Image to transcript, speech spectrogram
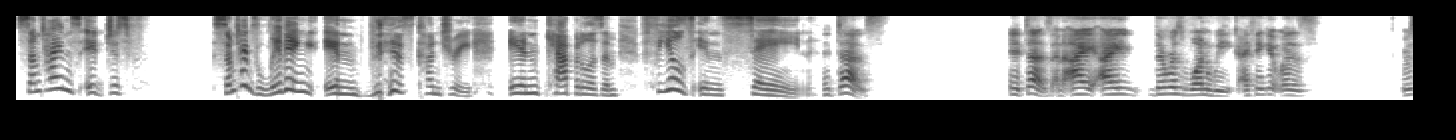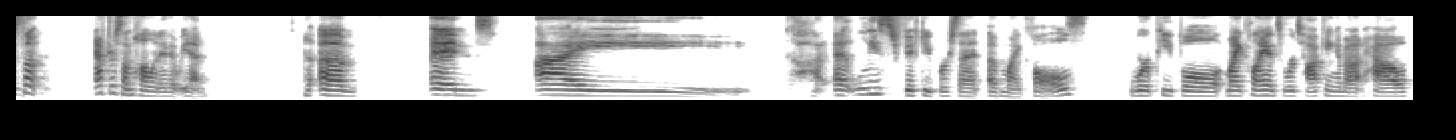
Sometimes it just sometimes living in this country in capitalism feels insane. it does. It does. And I I there was one week, I think it was it was some after some holiday that we had. Um and I God, at least 50% of my calls were people, my clients were talking about how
